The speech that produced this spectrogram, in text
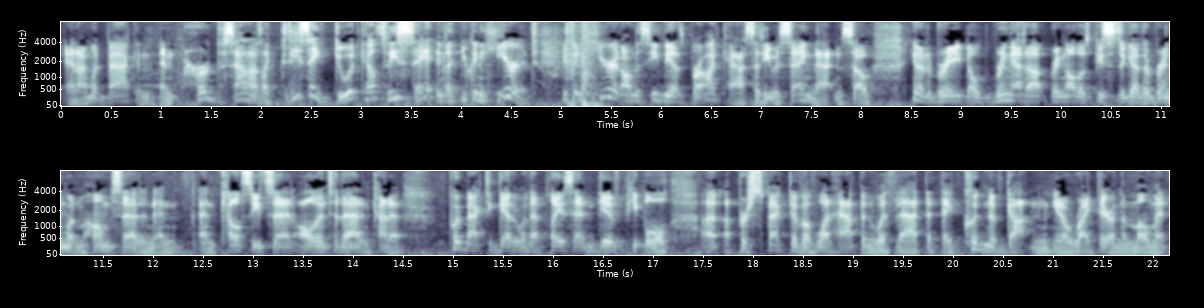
And I went back and, and heard the sound. I was like, did he say do it, Kels? Did he say it? Like, you can hear it. You can hear it on the CBS broadcast that he was saying that. And so, you know, to bring, be able to bring that up, bring all those pieces together, bring what Mahomes said and, and, and Kelce said all into that and kind of put back together what that play said and give people a, a, perspective of what happened with that that they couldn't have gotten, you know, right there in the moment.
